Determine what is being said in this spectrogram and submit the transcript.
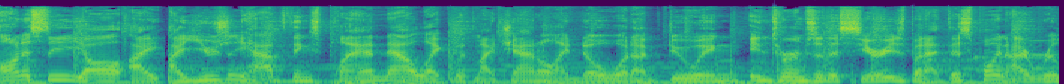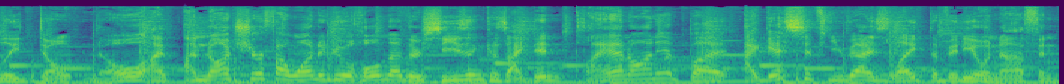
Honestly, y'all, I, I usually have things planned now, like with my channel, I know what I'm doing in terms of the series, but at this point, I really don't know. I, I'm not sure if I want to do a whole nother season because I didn't plan on it, but I guess if you guys like the video enough and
